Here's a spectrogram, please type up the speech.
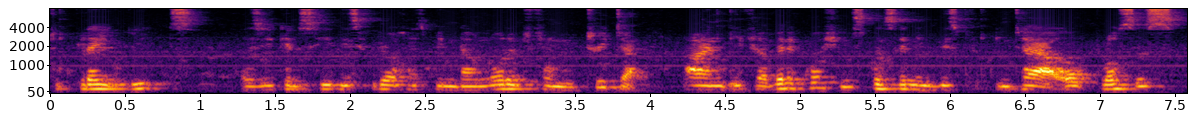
to play it. As you can see this video has been downloaded from twitter. And if you have any questions concerning this entire whole process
